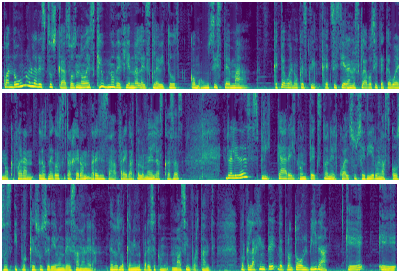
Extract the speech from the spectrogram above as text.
Cuando uno habla de estos casos, no es que uno defienda la esclavitud como un sistema que qué bueno que, que existieran esclavos y que qué bueno que fueran los negros que trajeron gracias a Fray Bartolomé de las Casas. En realidad es explicar el contexto en el cual sucedieron las cosas y por qué sucedieron de esa manera. Eso es lo que a mí me parece como más importante. Porque la gente de pronto olvida que eh,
